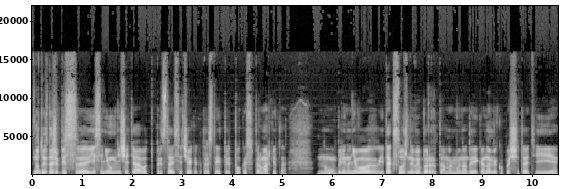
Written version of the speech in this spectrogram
Ну, то есть даже без, э, если не умничать, а вот представить себе человека, который стоит перед полкой супермаркета, ну, блин, у него и так сложный выбор, там, ему надо экономику посчитать и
